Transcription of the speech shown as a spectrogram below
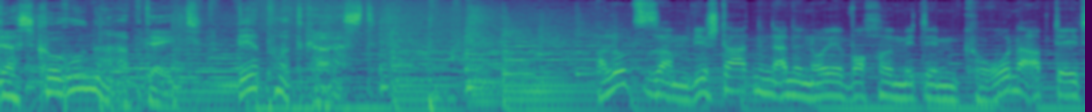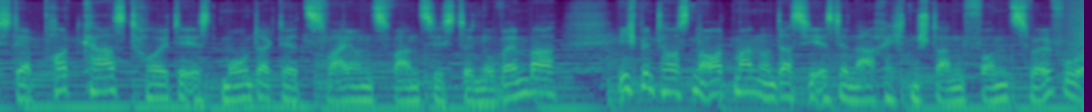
Das Corona-Update, der Podcast. Hallo zusammen, wir starten in eine neue Woche mit dem Corona-Update, der Podcast. Heute ist Montag, der 22. November. Ich bin Thorsten Ortmann und das hier ist der Nachrichtenstand von 12 Uhr.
